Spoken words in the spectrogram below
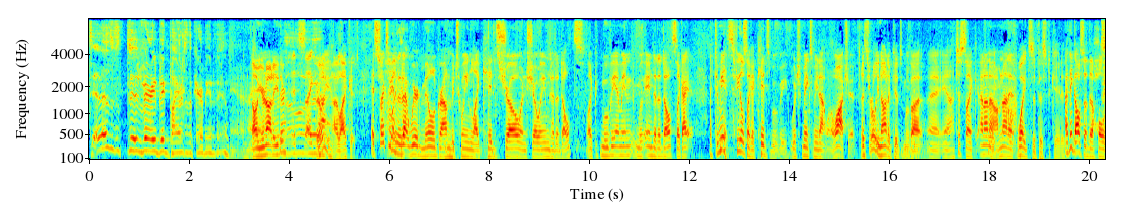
very big Pirates of the Caribbean fan. Yeah, oh, you're not either. No, it's like really, I like it. It strikes me like there's that weird middle ground hmm. between like kids show and show aimed at adults, like movie. I mean, aimed at adults. Like I, to me, it feels like a kids movie, which makes me not want to watch it. It's really not a kids movie, but uh, yeah, just like I don't know, I'm not quite sophisticated. I think also the whole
